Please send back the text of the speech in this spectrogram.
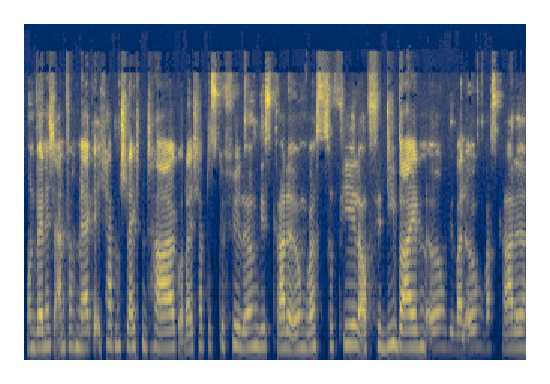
Und wenn ich einfach merke, ich habe einen schlechten Tag oder ich habe das Gefühl, irgendwie ist gerade irgendwas zu viel, auch für die beiden irgendwie, weil irgendwas gerade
